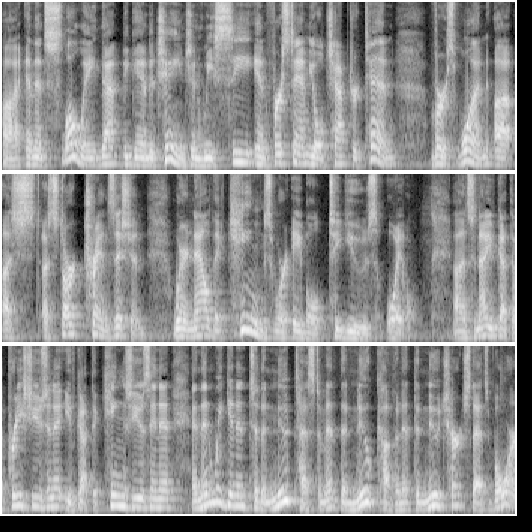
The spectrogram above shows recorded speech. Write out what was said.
Uh, and then slowly that began to change. And we see in 1 Samuel chapter 10, verse 1, uh, a, a stark transition where now the kings were able to use oil. Uh, so now you've got the priests using it, you've got the kings using it, and then we get into the New Testament, the new covenant, the new church that's born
